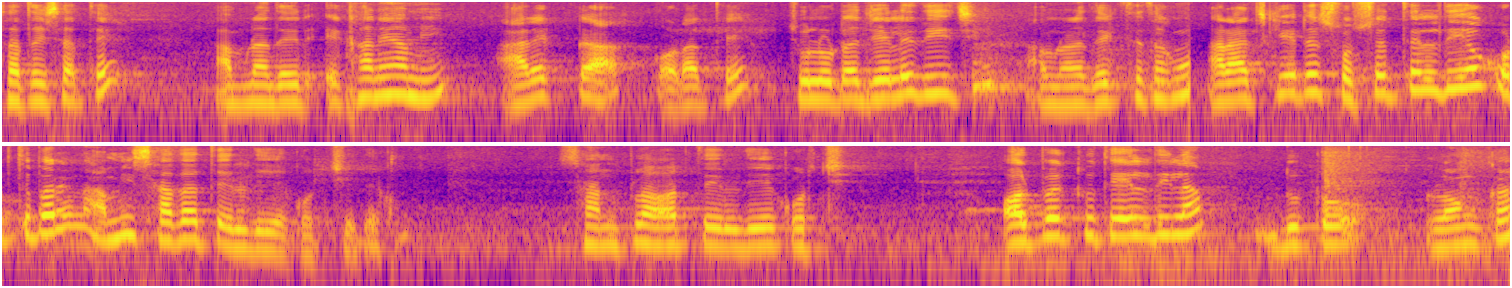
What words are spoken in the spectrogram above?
সাথে সাথে আপনাদের এখানে আমি আরেকটা কড়াতে চুলোটা জেলে দিয়েছি, আপনারা দেখতে থাকুন। আর আজকে এটা সর্ষের তেল দিয়েও করতে পারেন, আমি সাদা তেল দিয়ে করছি, দেখুন। সানফ্লাওয়ার তেল দিয়ে করছি। অল্প একটু তেল দিলাম, দুটো লঙ্কা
